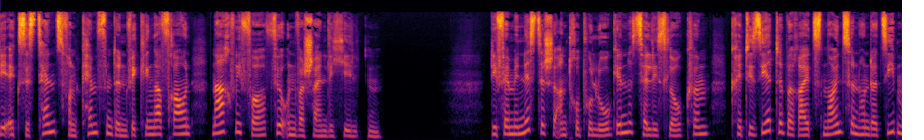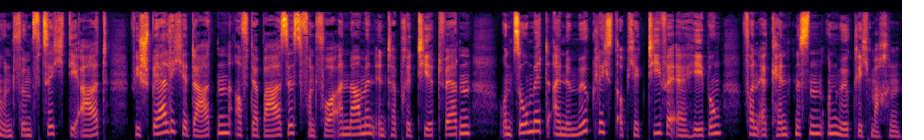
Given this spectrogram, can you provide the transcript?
die Existenz von kämpfenden Wikingerfrauen nach wie vor für unwahrscheinlich hielten. Die feministische Anthropologin Sally Slocum kritisierte bereits 1957 die Art, wie spärliche Daten auf der Basis von Vorannahmen interpretiert werden und somit eine möglichst objektive Erhebung von Erkenntnissen unmöglich machen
